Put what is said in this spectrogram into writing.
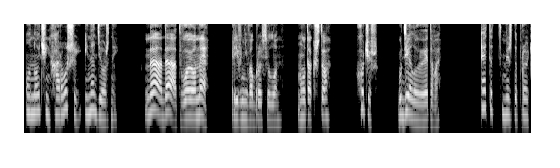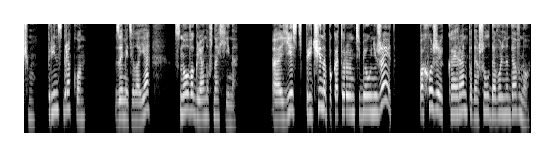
Он очень хороший и надежный. Да, да, твой оне, ревниво бросил он. Ну так что? Хочешь? Уделаю этого. Этот, между прочим, принц-дракон, заметила я, снова глянув на Хина. А есть причина, по которой он тебя унижает? Похоже, Кайран подошел довольно давно.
